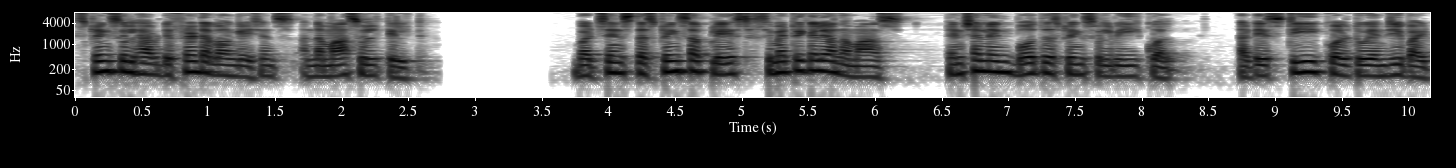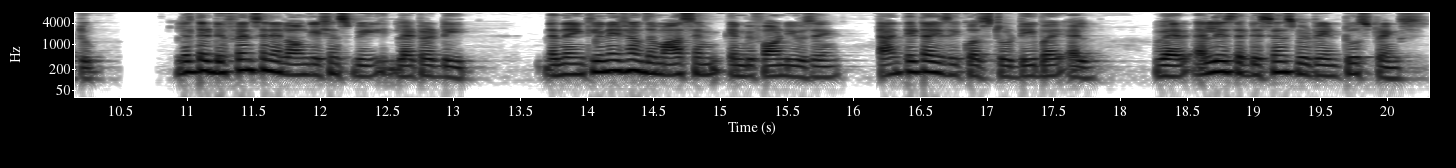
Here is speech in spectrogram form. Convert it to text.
Springs will have different elongations and the mass will tilt. But since the springs are placed symmetrically on the mass, tension in both the springs will be equal that is t equal to mg by 2. Let the difference in elongations be letter d. Then the inclination of the mass m can be found using tan theta is equals to d by l, where l is the distance between two springs.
